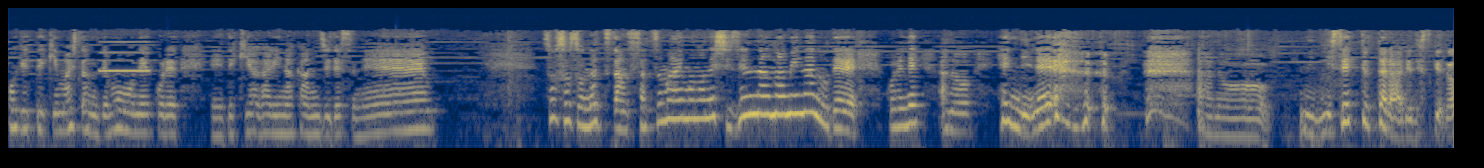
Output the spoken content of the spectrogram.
焦げてきましたので、もうね、これ、えー、出来上がりな感じですね。そうそうそう、ナッツさん、さつまいものね、自然な甘みなので、これね、あの、変にね、あの、偽って言ったらあれですけど、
